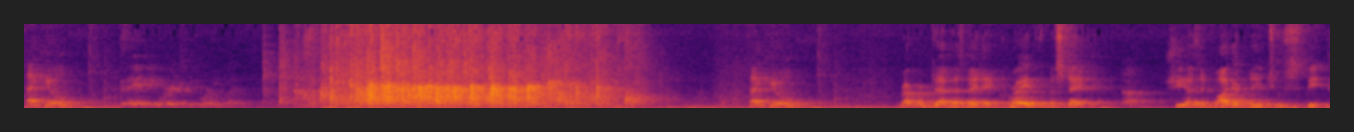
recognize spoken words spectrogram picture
Thank you. Say a few words before he plays. Thank you. Reverend Deb has made a grave mistake. She has invited me to speak.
